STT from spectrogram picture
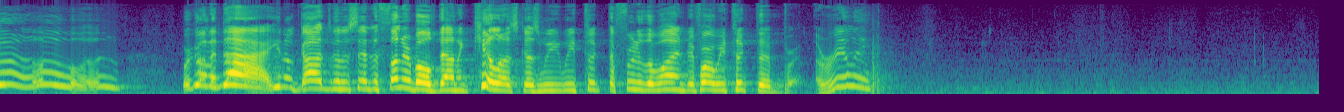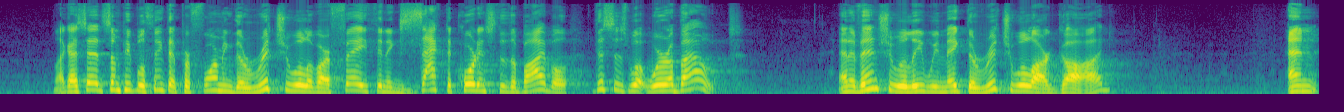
oh, we're going to die. You know, God's going to send a thunderbolt down and kill us because we, we took the fruit of the vine before we took the. bread. Really? Like I said, some people think that performing the ritual of our faith in exact accordance to the Bible, this is what we're about. And eventually we make the ritual our God and,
